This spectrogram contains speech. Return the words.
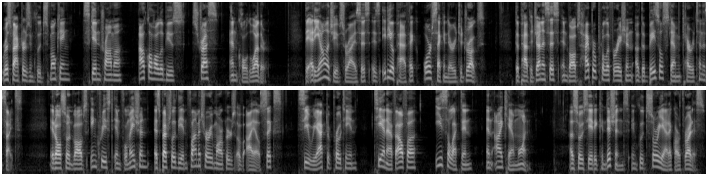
Risk factors include smoking, skin trauma, alcohol abuse, stress, and cold weather. The etiology of psoriasis is idiopathic or secondary to drugs. The pathogenesis involves hyperproliferation of the basal stem keratinocytes. It also involves increased inflammation, especially the inflammatory markers of IL 6, C reactive protein, TNF alpha, E selectin, and ICAM 1. Associated conditions include psoriatic arthritis.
